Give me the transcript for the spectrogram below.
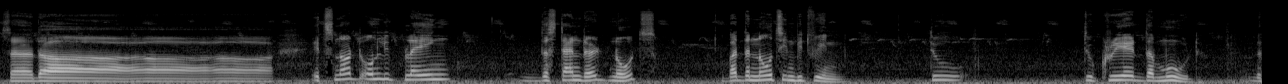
so the uh, it's not only playing the standard notes but the notes in between to to create the mood the,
